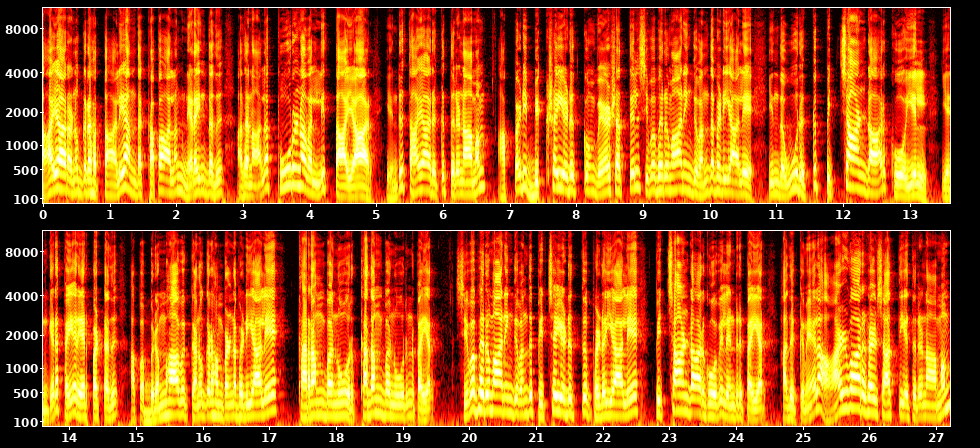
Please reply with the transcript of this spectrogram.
தாயார் அனுகிரகத்தாலே அந்த கபாலம் நிறைந்தது. அதனால பூர்ணவல்லி தாயார் என்று தாயாருக்கு திருநாமம். அப்படி பிக்ஷை எடுக்கும் வேஷத்தில் சிவபெருமான் இங்கு வந்தபடியாலே இந்த ஊருக்கு பிச்சாண்டார் கோயில் என்கிற பெயர் ஏற்பட்டது. அப்ப பிரம்மாவுக்கு அனுகிரகம் பண்ணபடியாலே கரம்பனூர் கதம்பனூர்னு பெயர். சிவபெருமான் இங்கு வந்து பிச்சை எடுத்து பிழையாலே பிச்சாண்டார் கோவில் என்று பெயர். அதுக்கு மேல ஆழ்வார்கள் சாத்திய திருநாமம்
